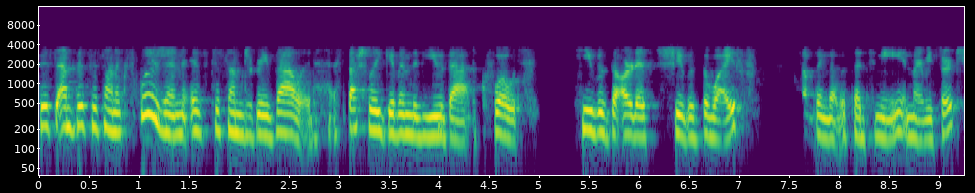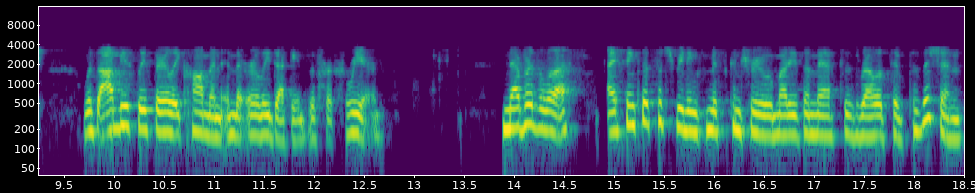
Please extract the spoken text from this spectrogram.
This emphasis on exclusion is to some degree valid, especially given the view that, quote, he was the artist, she was the wife, something that was said to me in my research, was obviously fairly common in the early decades of her career. Nevertheless, I think that such readings misconstrue Marisa Merz's relative position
